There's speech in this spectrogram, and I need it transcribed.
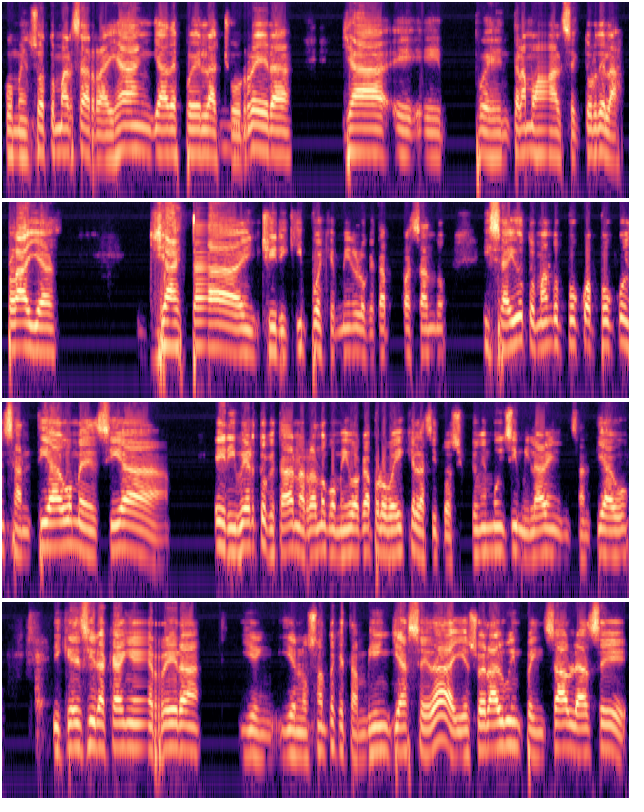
comenzó a tomarse a Rayán, ya después la Chorrera, ya eh, eh, pues entramos al sector de las playas, ya está en Chiriquí, pues que mire lo que está pasando, y se ha ido tomando poco a poco. En Santiago, me decía Heriberto que estaba narrando conmigo acá, probéis que la situación es muy similar en Santiago, y qué decir acá en Herrera y en, y en Los Santos que también ya se da, y eso era algo impensable hace,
